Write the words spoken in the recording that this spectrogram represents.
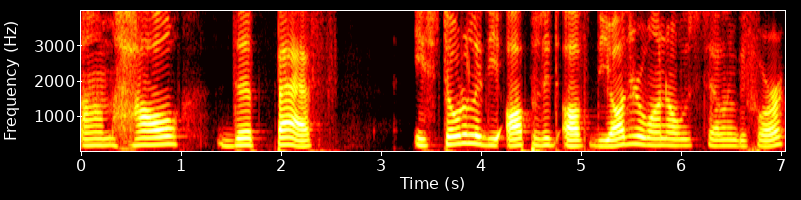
um, how the path is totally the opposite of the other one I was telling before.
